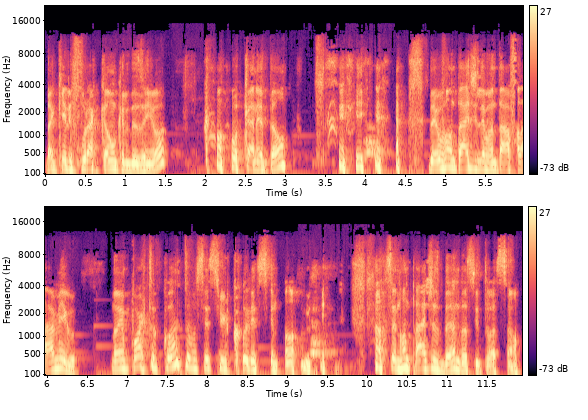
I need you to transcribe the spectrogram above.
daquele furacão que ele desenhou com o canetão Deu vontade de levantar e falar, amigo, não importa o quanto você circula esse nome, você não está ajudando a situação.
